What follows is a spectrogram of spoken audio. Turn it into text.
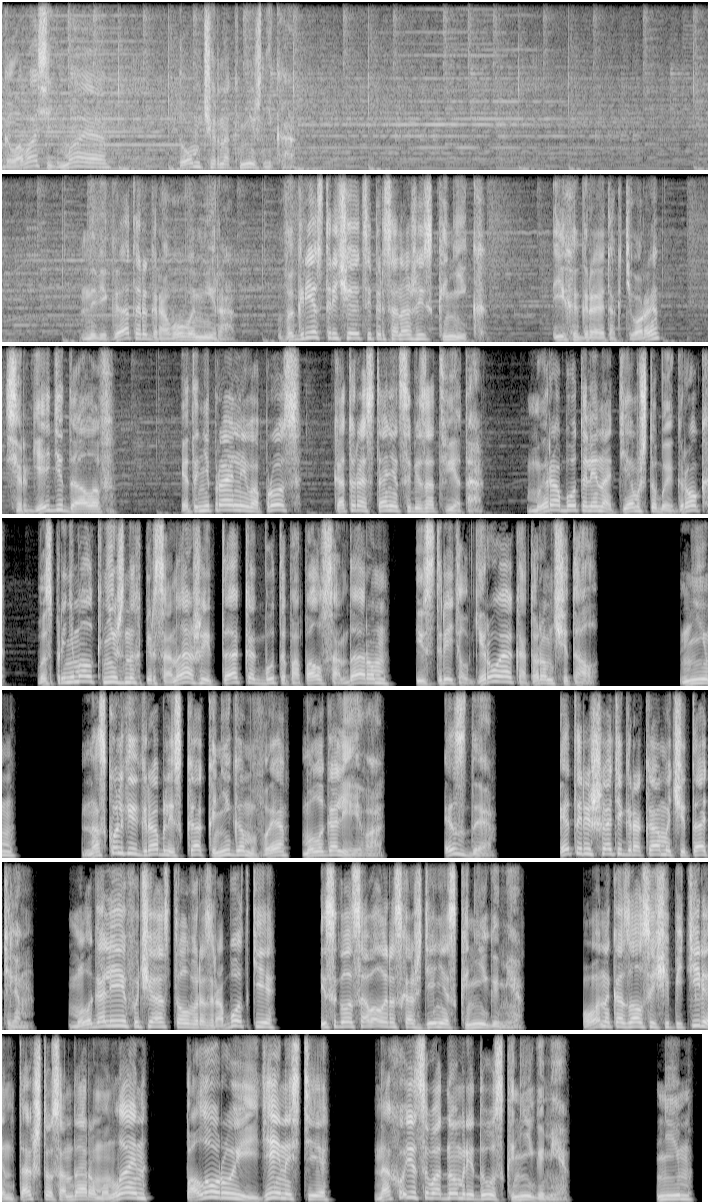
Глава 7. Дом чернокнижника. Навигатор игрового мира. В игре встречаются персонажи из книг. Их играют актеры. Сергей Дедалов. Это неправильный вопрос, который останется без ответа. Мы работали над тем, чтобы игрок воспринимал книжных персонажей так, как будто попал в Сандарум и встретил героя, о котором читал. Ним. Насколько игра близка к книгам В. Мулагалеева. СД. Это решать игрокам и читателям. Мулагалеев участвовал в разработке и согласовал расхождение с книгами. Он оказался щепетилен, так что Сандарум Онлайн по лору и идейности находится в одном ряду с книгами. Ним.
